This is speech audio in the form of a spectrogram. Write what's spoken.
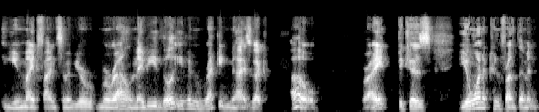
you might find some of your morale, and maybe they'll even recognize like, oh, right, because you want to confront them in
